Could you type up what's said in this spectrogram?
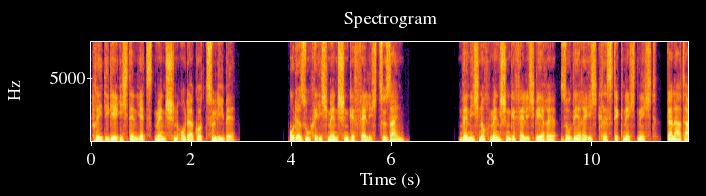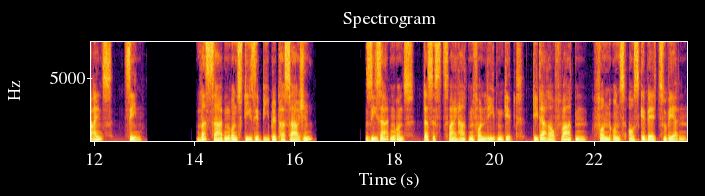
predige ich denn jetzt Menschen oder Gott zuliebe, oder suche ich Menschen gefällig zu sein? Wenn ich noch menschengefällig wäre, so wäre ich Christi Knecht nicht. Galater 1, 10. Was sagen uns diese Bibelpassagen? Sie sagen uns, dass es zwei Arten von Leben gibt, die darauf warten, von uns ausgewählt zu werden.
